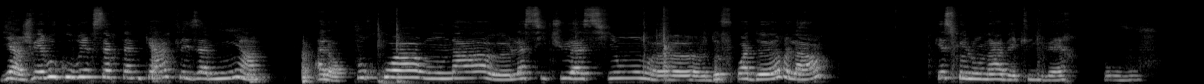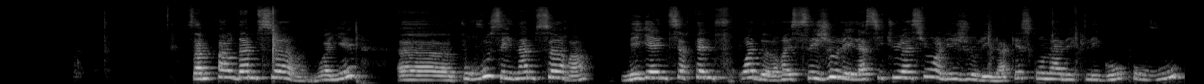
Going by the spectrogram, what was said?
Bien, je vais recouvrir certaines cartes, les amis. Alors, pourquoi on a euh, la situation euh, de froideur, là? Qu'est-ce que l'on a avec l'hiver, vous Ça me parle d'âme sœur, voyez euh, Pour vous, c'est une âme sœur, hein mais il y a une certaine froideur. C'est gelé, la situation, elle est gelée, là. Qu'est-ce qu'on a avec l'ego, pour vous?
